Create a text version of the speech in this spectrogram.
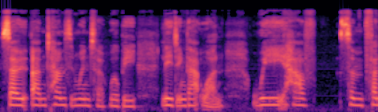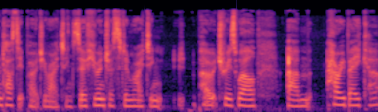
So um, Tamsin Winter will be leading that one. We have some fantastic poetry writing. So if you're interested in writing poetry as well, um, Harry Baker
